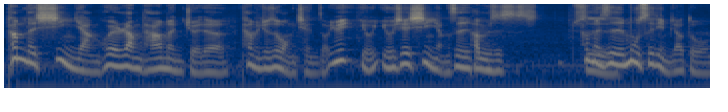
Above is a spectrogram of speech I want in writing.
他们的信仰会让他们觉得他们就是往前走，因为有有一些信仰是他们是他们是穆斯林比较多，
